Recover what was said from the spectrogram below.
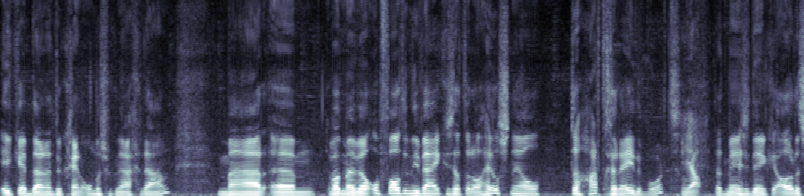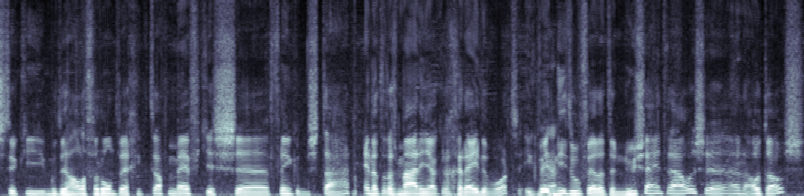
Ik heb daar natuurlijk geen onderzoek naar gedaan. Maar ehm, wat mij wel opvalt in die wijk is dat er al heel snel te hard gereden wordt. Ja. Dat mensen denken, oh dat stukje moet een halve rondweg, ik trap hem eventjes eh, flink op de staart. En dat er als maniakker gereden wordt. Ik weet Ja. niet hoeveel het er nu zijn trouwens eh, aan auto's.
